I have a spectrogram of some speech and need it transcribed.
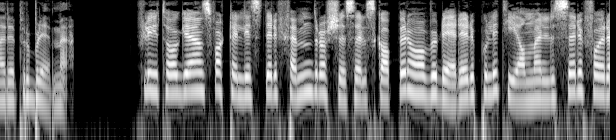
er problemet. Flytoget svartelister fem drosjeselskaper og vurderer politianmeldelser for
